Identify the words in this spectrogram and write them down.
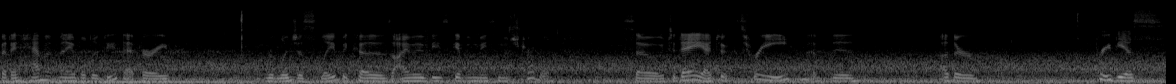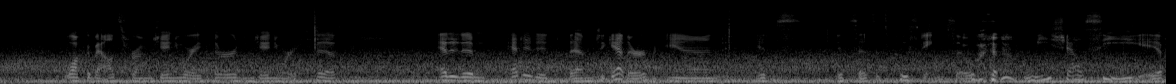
but I haven't been able to do that very religiously because iMovie's given me so much trouble. So today I took three of the other previous walkabouts from January 3rd and January 5th, edited edited them together, and it's it says it's posting. So we shall see if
